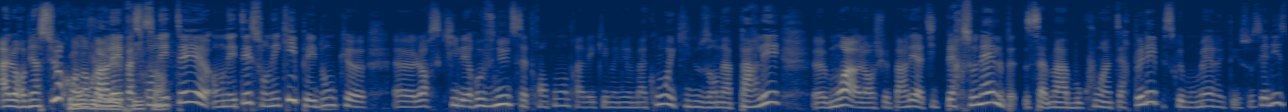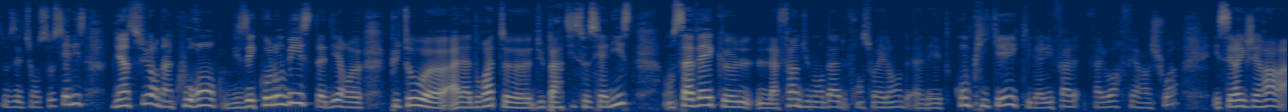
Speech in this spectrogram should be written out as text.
Alors bien sûr qu'on en parlait parce qu'on était, on était son équipe et donc euh, euh, lorsqu'il est revenu de cette rencontre avec Emmanuel Macron et qu'il nous en a parlé, euh, moi alors je vais parler à titre personnel, ça m'a beaucoup interpellé parce que mon maire était socialiste, nous étions socialistes, bien sûr d'un courant qu'on disait colombiste, c'est-à-dire plutôt à la droite du Parti socialiste. On savait que la fin du mandat de François Hollande allait être compliquée et qu'il allait falloir faire un choix. Et c'est vrai que Gérard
